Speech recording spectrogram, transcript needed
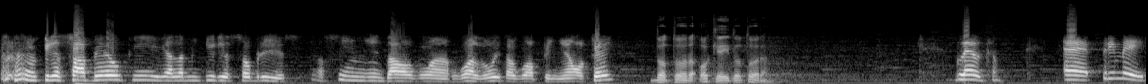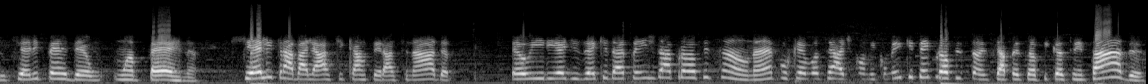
Eu queria saber o que ela me diria sobre isso. Assim, me dar alguma, alguma luz, alguma opinião, ok? Doutora, ok, doutora. Gleudson, é, primeiro, se ele perdeu uma perna, se ele trabalhasse de carteira assinada, eu iria dizer que depende da profissão, né? Porque você há de comigo comigo que tem profissões que a pessoa fica sentada,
